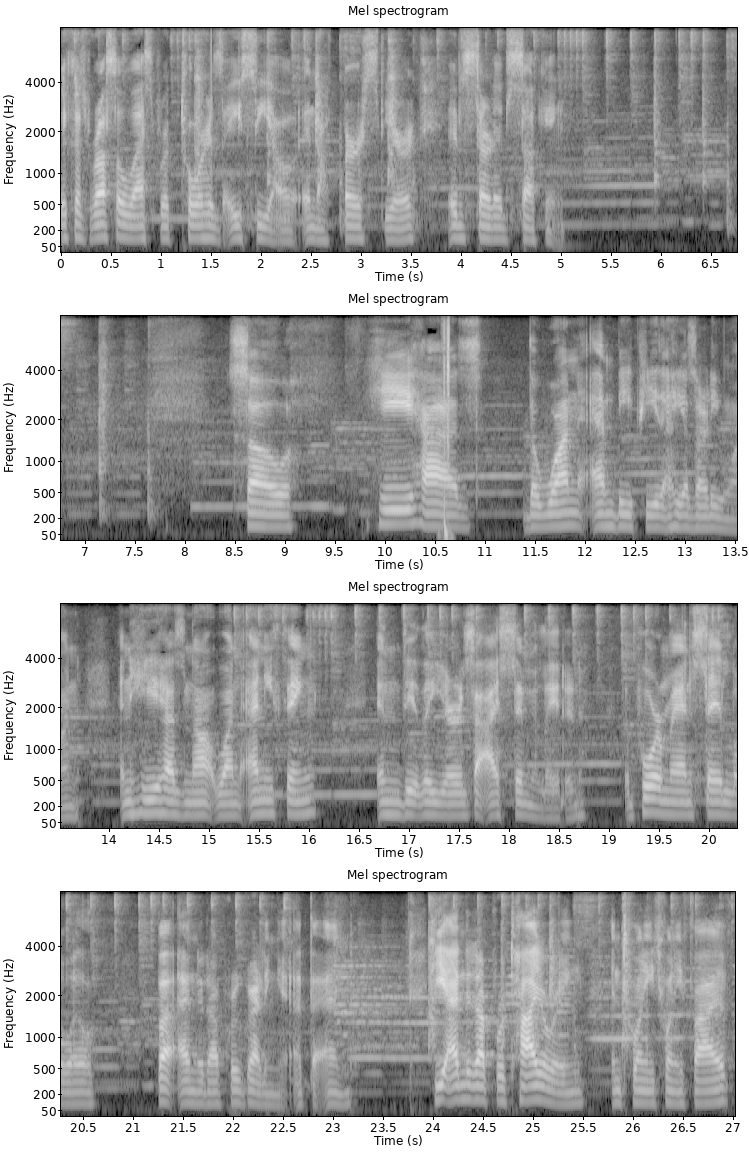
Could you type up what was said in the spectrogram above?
because Russell Westbrook tore his ACL in the first year and started sucking. So, he has the one MVP that he has already won, and he has not won anything in the, the years that I simulated. The poor man stayed loyal, but ended up regretting it at the end. He ended up retiring in 2025,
